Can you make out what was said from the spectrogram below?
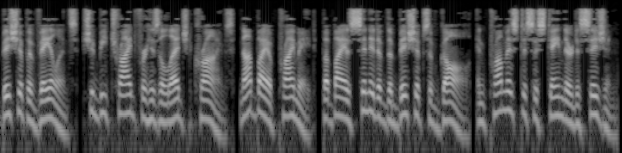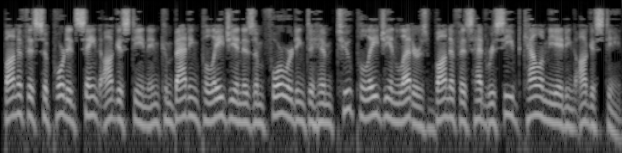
Bishop of Valence, should be tried for his alleged crimes, not by a primate, but by a synod of the bishops of Gaul, and promised to sustain their decision. Boniface supported Saint Augustine in combating Pelagianism, forwarding to him two Pelagian letters Boniface had received calumniating Augustine.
